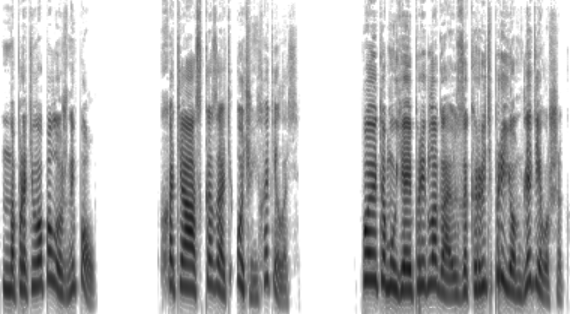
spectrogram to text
на противоположный пол. Хотя сказать очень хотелось. Поэтому я и предлагаю закрыть прием для девушек.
